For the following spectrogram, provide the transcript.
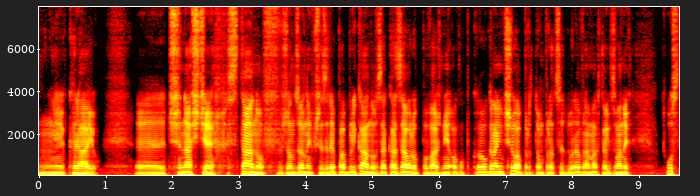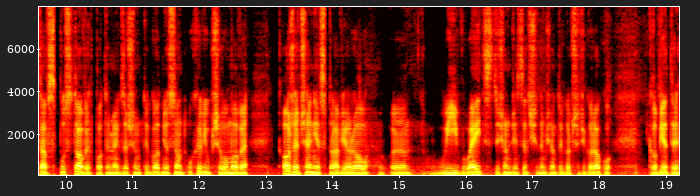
mm, kraju. E, 13 stanów rządzonych przez republikanów zakazało lub poważnie og- ograniczyło tą procedurę w ramach tzw. ustaw spustowych po tym, jak w zeszłym tygodniu sąd uchylił przełomowe orzeczenie w sprawie Roe e, v. Wade z 1973 roku. Kobiety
